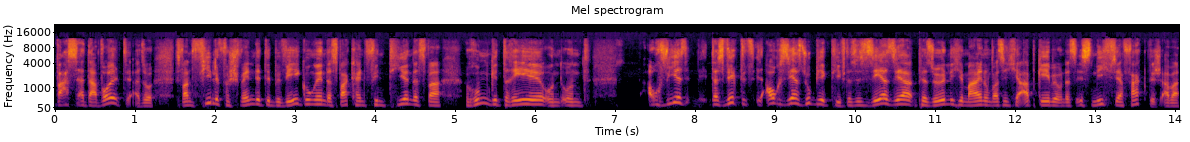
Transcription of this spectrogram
was er da wollte. Also es waren viele verschwendete Bewegungen, das war kein Fintieren, das war Rumgedrehe und, und auch wir, das wirkt jetzt auch sehr subjektiv. Das ist sehr, sehr persönliche Meinung, was ich hier abgebe und das ist nicht sehr faktisch. Aber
